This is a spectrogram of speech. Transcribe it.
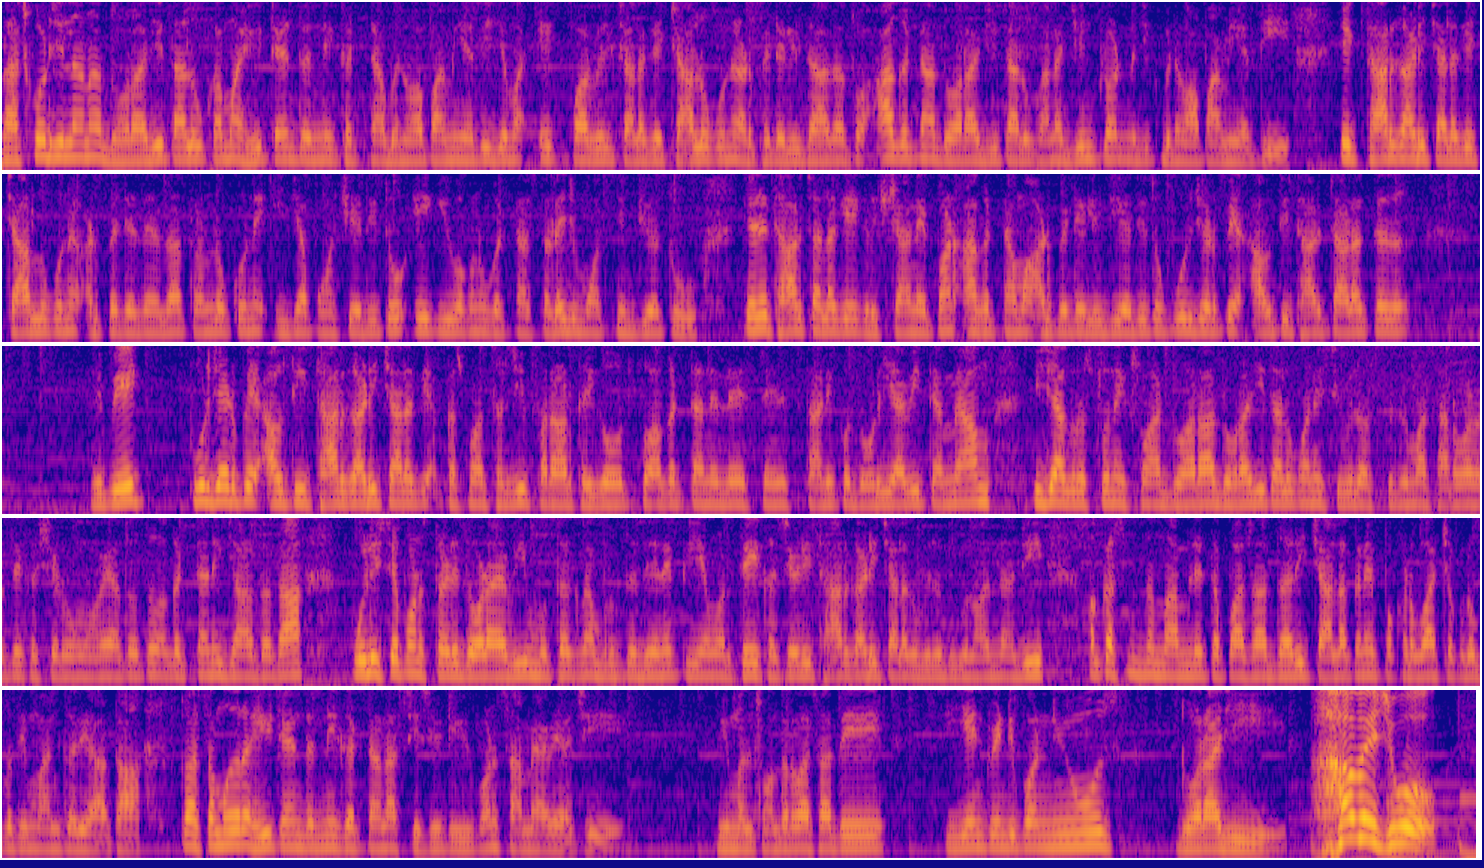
રાજકોટ જિલ્લાના ધોરાજી તાલુકામાં hit and રનની ઘટના બનવા પામી હતી, જેમાં એક ફોર વ્હીલ ચાલકે ચાર લોકોને અડફેટે લીધા હતા. તો આ ઘટના ધોરાજી તાલુકાના જીન પ્લોટ નજીક બનવા પામી હતી. એક થાર ગાડી ચાલકે ચાર લોકોને અડફેટે લીધા ત્રણ લોકોને ઈજા પહોંચી હતી. તો એક યુવકનું ઘટના સ્થળે જ મોત નીપજ્યું હતું. ત્યારે થાર ચાલકે એક રિક્ષાને પણ આ ઘટનામાં અડફેટે લીધી હતી. તો પૂર ઝડપે આવતી થાર ચાલક રિપીટ પૂર ઝડપે આવતી થાર ગાડી ચાલકે અકસ્માત સર્જી ફરાર થઈ ગયો હતો. આ ઘટનાને લઈને સ્થાનિકો દોડી આવી. તમામ ઇજાગ્રસ્તોને એકસો આઠ દ્વારા ધોરાજી તાલુકાની સિવિલ હોસ્પિટલમાં સારવાર અર્થે ખસેડવામાં આવ્યા હતા. આ ઘટનાની જાણ થતાં પોલીસે પણ સ્થળે દોડાવી મૃતકના મૃતદેહને પીએમ અર્થે ખસેડી થાર ગાડી ચાલક વિરુદ્ધ ગુનો નોંધી અકસ્માત મામલે તપાસ હાથ ધરી ચાલકને પકડવા ચક્રો ગતિમાન કર્યા હતા. તો આ સમગ્ર હિટ એન્ડ રનની ઘટનાના સીસીટીવી પણ સામે આવ્યા છે. વિમલ સોંદરવા સાથે સીએન ટ્વેન્ટી ન્યૂઝ ધોરાજી. હવે જુઓ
